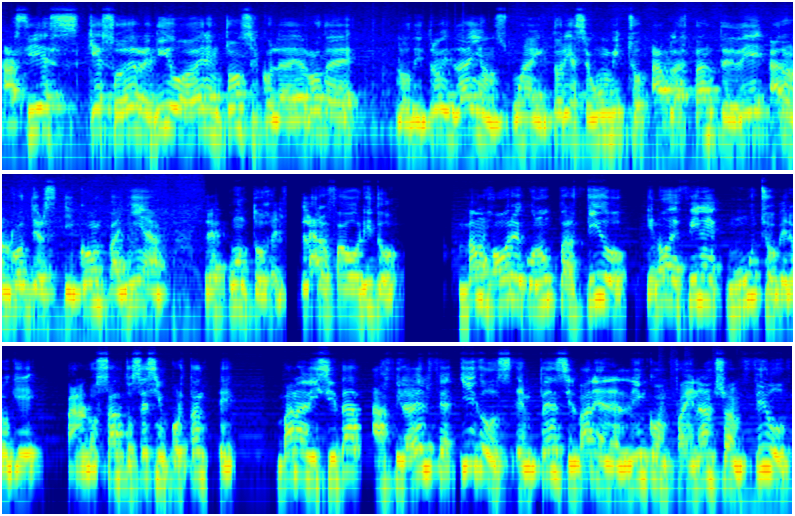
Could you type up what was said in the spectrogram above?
Así es, queso derretido. A ver entonces con la derrota de los Detroit Lions, una victoria según bicho aplastante de Aaron Rodgers y compañía. Tres puntos, el claro favorito. Vamos ahora con un partido que no define mucho, pero que para los Santos es importante. Van a visitar a Philadelphia Eagles en Pensilvania en el Lincoln Financial Field.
